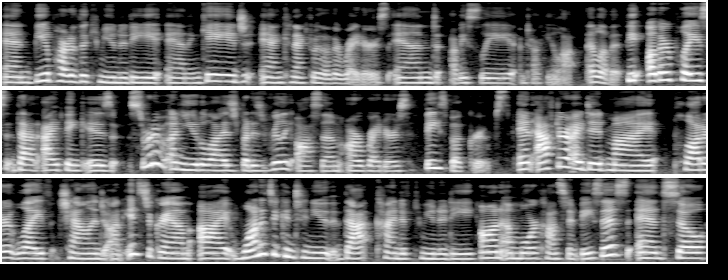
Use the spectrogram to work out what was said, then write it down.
and be a part of the community and engage and connect with other writers. And obviously I'm talking a lot. I love it. The other place that I think is sort of unutilized but is really awesome are writers Facebook groups. And after I did my Plotter Life challenge on Instagram, I wanted to continue that kind of community on a more constant basis. And so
